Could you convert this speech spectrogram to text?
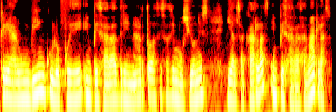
crear un vínculo, puede empezar a drenar todas esas emociones y al sacarlas empezar a sanarlas.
